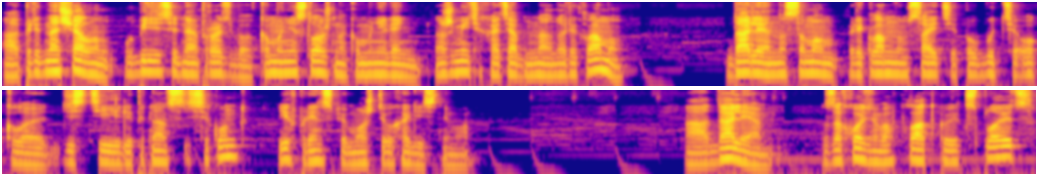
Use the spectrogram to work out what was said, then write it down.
А перед началом убедительная просьба, кому не сложно, кому не лень, нажмите хотя бы на одну рекламу. Далее на самом рекламном сайте побудьте около 10 или 15 секунд и в принципе можете выходить с него. А далее заходим во вкладку Exploits,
